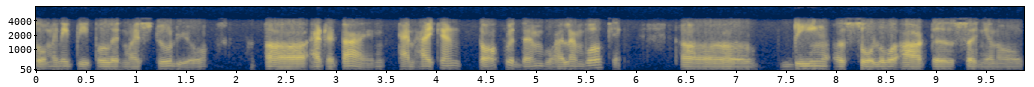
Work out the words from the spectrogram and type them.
so many people in my studio uh, at a time, and I can talk with them while I'm working. Uh, being a solo artist and you know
